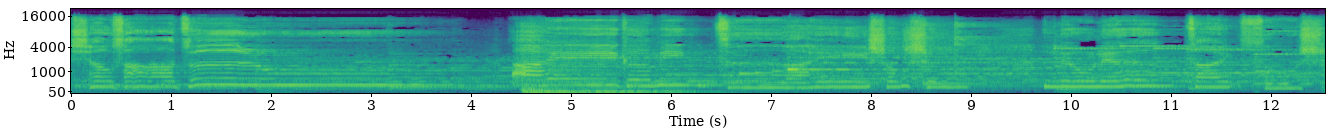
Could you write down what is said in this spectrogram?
潇洒自如。爱。一首诗，留恋在俗世。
